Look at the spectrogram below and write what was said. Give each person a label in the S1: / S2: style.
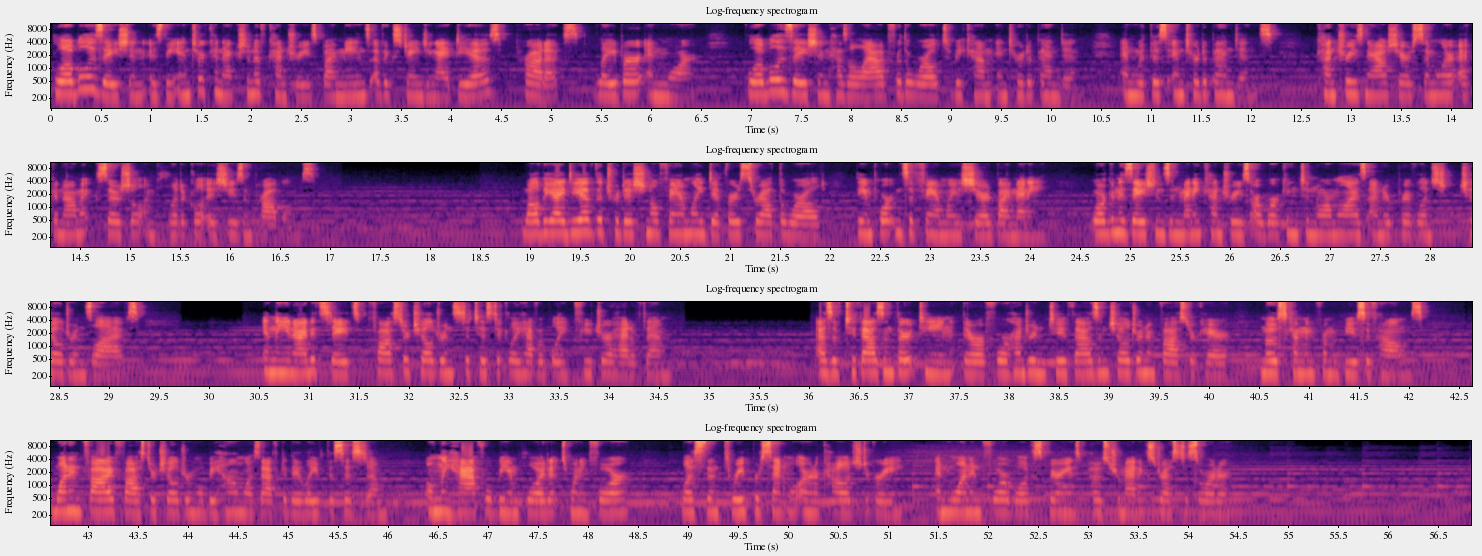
S1: Globalization is the interconnection of countries by means of exchanging ideas, products, labor, and more. Globalization has allowed for the world to become interdependent, and with this interdependence, countries now share similar economic, social, and political issues and problems. While the idea of the traditional family differs throughout the world, the importance of family is shared by many. Organizations in many countries are working to normalize underprivileged children's lives. In the United States, foster children statistically have a bleak future ahead of them. As of 2013, there are 402,000 children in foster care, most coming from abusive homes. One in five foster children will be homeless after they leave the system. Only half will be employed at 24. Less than 3% will earn a college degree, and one in four will experience post traumatic stress disorder.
